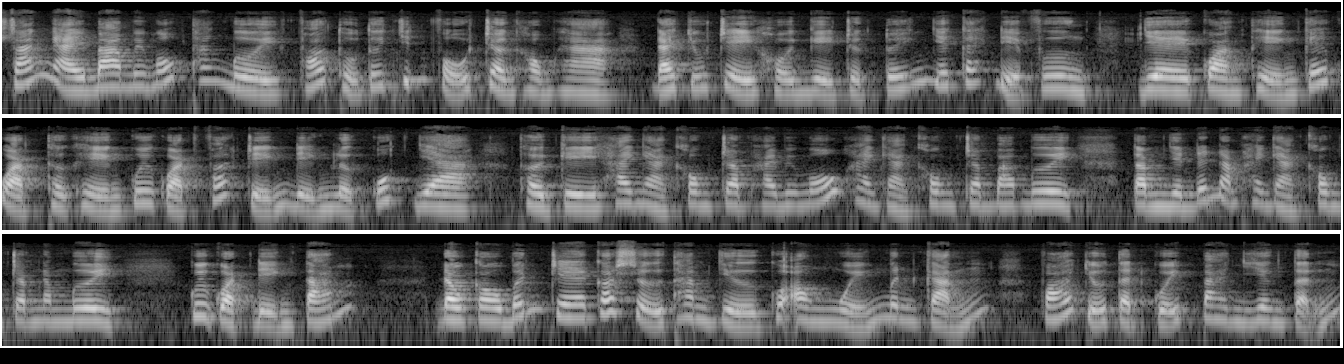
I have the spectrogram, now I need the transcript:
Sáng ngày 31 tháng 10, Phó Thủ tướng Chính phủ Trần Hồng Hà đã chủ trì hội nghị trực tuyến với các địa phương về hoàn thiện kế hoạch thực hiện quy hoạch phát triển điện lực quốc gia thời kỳ 2021-2030, tầm nhìn đến năm 2050, quy hoạch điện 8. Đầu cầu Bến Tre có sự tham dự của ông Nguyễn Minh Cảnh, Phó Chủ tịch Ủy ban nhân dân tỉnh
